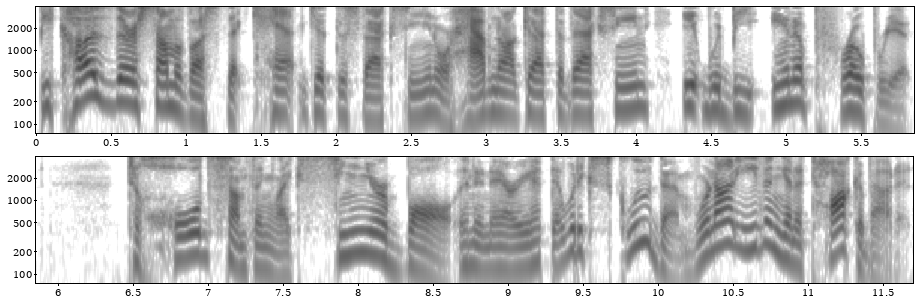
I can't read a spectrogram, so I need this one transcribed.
Because there are some of us that can't get this vaccine or have not got the vaccine, it would be inappropriate to hold something like senior ball in an area that would exclude them. We're not even going to talk about it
